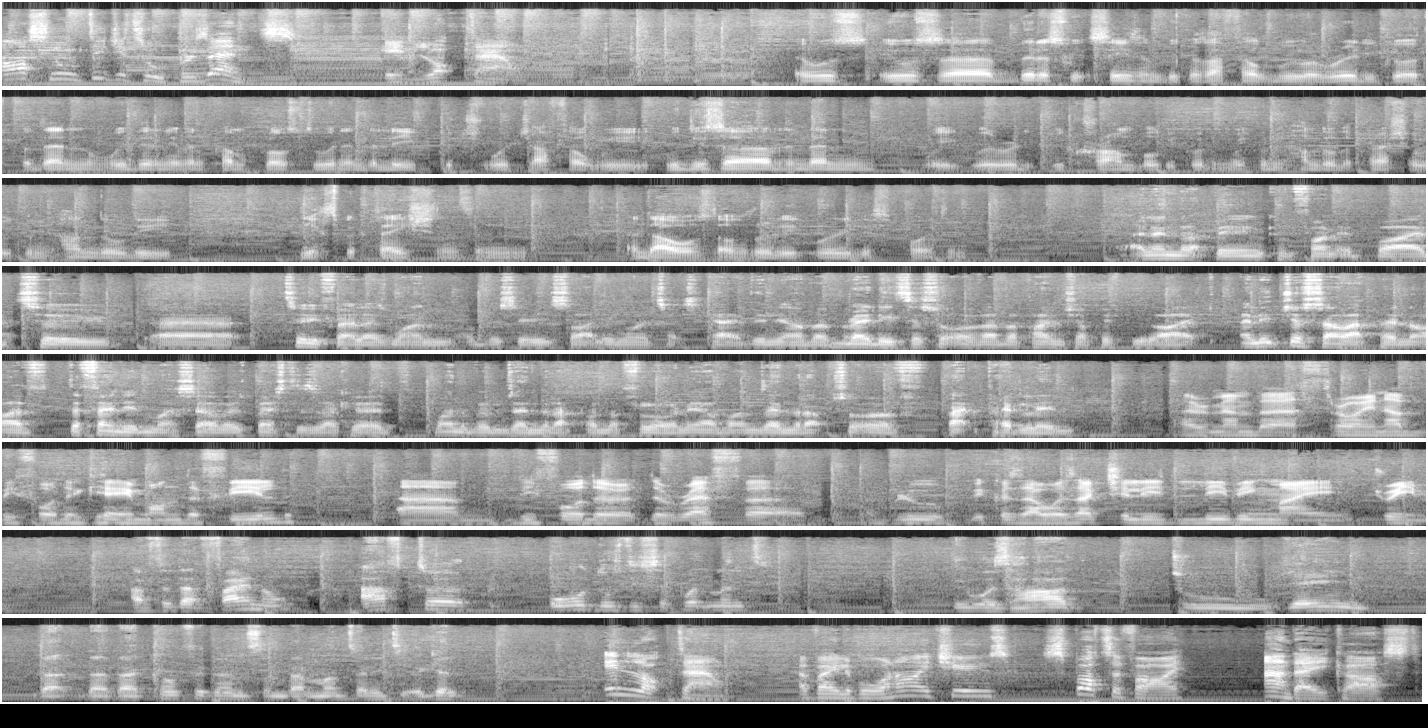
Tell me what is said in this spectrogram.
Arsenal Digital presents In Lockdown. It was it was a bittersweet season because I felt we were really good, but then we didn't even come close to winning the league, which which I felt we, we deserved, and then we we, really, we crumbled. We couldn't we couldn't handle the pressure. We couldn't handle the the expectations, and and that was that was really really disappointing. And ended up being confronted by two uh, two fellas. One obviously slightly more intoxicated than the other, ready to sort of have a punch up if you like. And it just so happened I've defended myself as best as I could. One of them's ended up on the floor, and the other one's ended up sort of backpedaling. I remember throwing up before the game on the field, um, before the the ref uh, blew, because I was actually living my dream. after that final, after all those disappointments, it was hard to gain that, that, that confidence and that mentality again. In Lockdown. Available on iTunes, Spotify, and Acast.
